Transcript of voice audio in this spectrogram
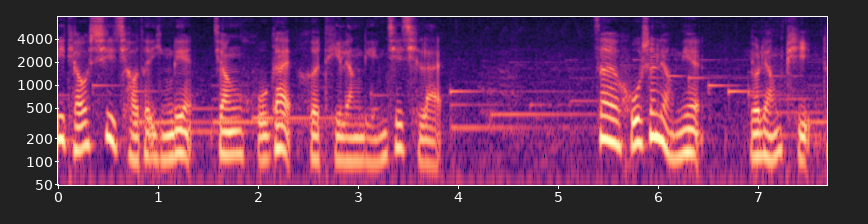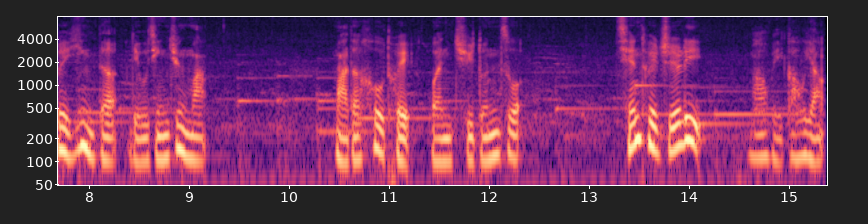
一条细巧的银链将壶盖和提梁连接起来。在壶身两面有两匹对应的鎏金骏马，马的后腿弯曲蹲坐，前腿直立。马尾高扬，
